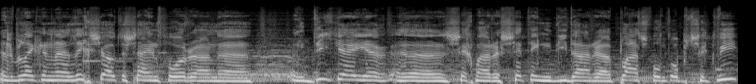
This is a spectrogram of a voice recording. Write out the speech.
En het bleek een lichtshow te zijn voor een, een DJ, zeg maar, setting die daar plaatsvond op het circuit.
